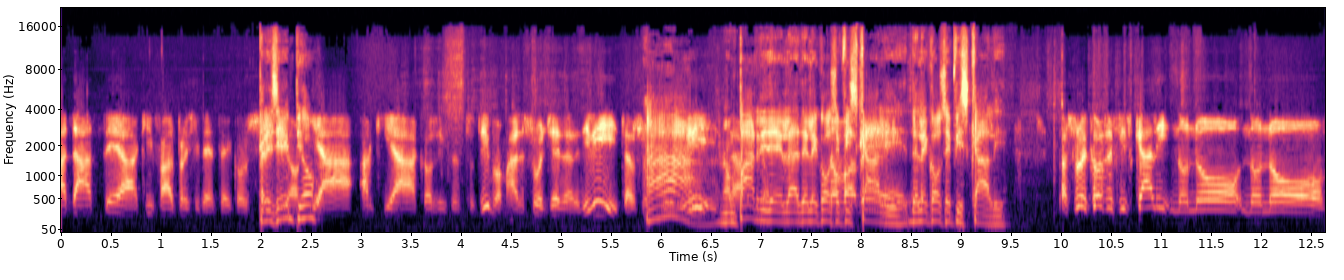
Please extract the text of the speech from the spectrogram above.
adatte a chi fa il Presidente del Consiglio, Per esempio? a chi ha, a chi ha cose di questo tipo, ma al suo genere di vita. Ah, di vita. non parli della- delle cose va fiscali, delle cose fiscali. Ma sulle cose fiscali non ho, non ho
